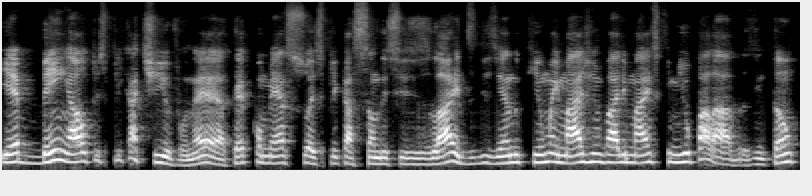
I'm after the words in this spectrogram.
e é bem autoexplicativo, né? Até começo a explicação desses slides dizendo que uma imagem vale mais que mil palavras. Então,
